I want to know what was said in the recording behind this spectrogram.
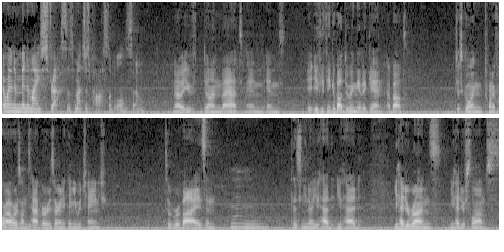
I wanted to minimize stress as much as possible. So now that you've done that, and and if you think about doing it again, about just going 24 hours on Tapper, is there anything you would change to revise and because you know you had you had you had your runs, you had your slumps.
